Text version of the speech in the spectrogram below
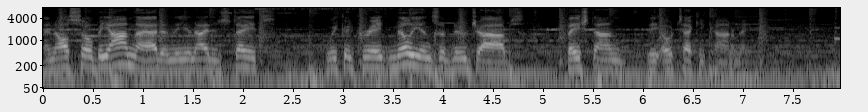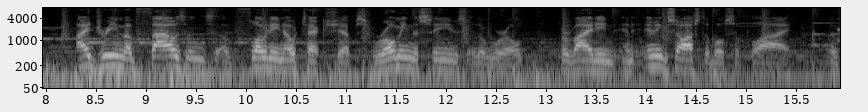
And also beyond that, in the United States, we could create millions of new jobs based on the OTEC economy. I dream of thousands of floating OTEC ships roaming the seas of the world, providing an inexhaustible supply of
